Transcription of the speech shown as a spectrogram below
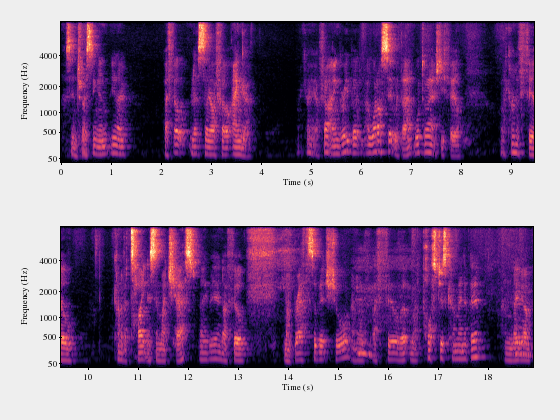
that's interesting. And, you know, I felt, let's say I felt anger. Okay, I felt angry, but when I sit with that, what do I actually feel? Well, I kind of feel kind of a tightness in my chest, maybe, and I feel my breath's a bit short, and I, I feel that my posture's come in a bit, and maybe I'm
